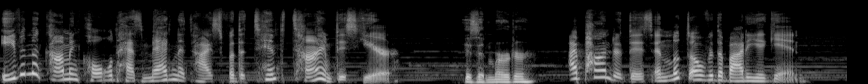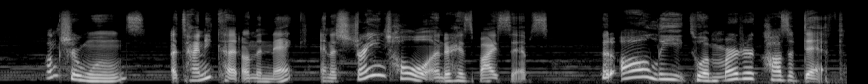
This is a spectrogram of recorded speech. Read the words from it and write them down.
Even the common cold has magnetized for the 10th time this year. Is it murder? I pondered this and looked over the body again. Puncture wounds, a tiny cut on the neck, and a strange hole under his biceps could all lead to a murder cause of death.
